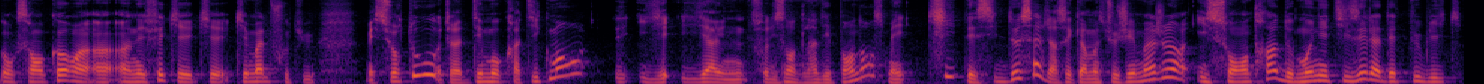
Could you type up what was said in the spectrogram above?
donc, c'est encore un, effet qui est, mal foutu. Mais surtout, démocratiquement, il y a une soi-disant de l'indépendance, mais qui décide de ça? C'est quand même un sujet majeur. Ils sont en train de monétiser la dette publique.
